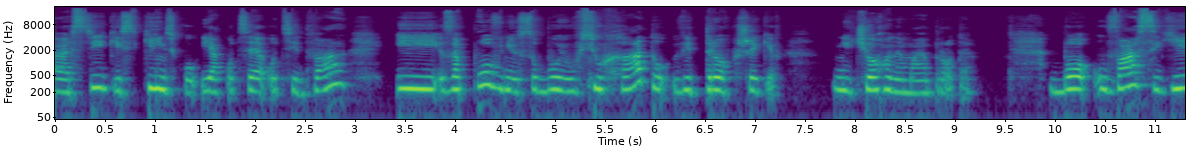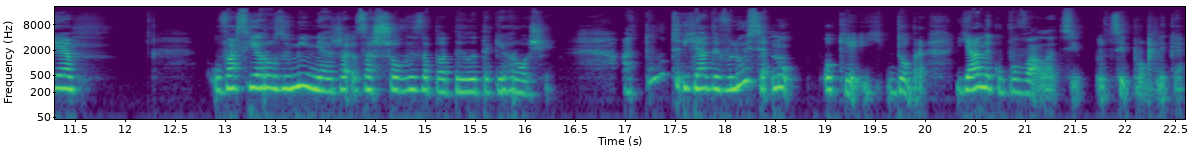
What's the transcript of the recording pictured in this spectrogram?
е, стійкість кінську, як оце, оці два, і заповнює собою всю хату від трьох пшиків, нічого не маю проти. Бо у вас є, у вас є розуміння, за- що ви заплатили такі гроші. А тут я дивлюся, ну, окей, добре, я не купувала ці, ці пропліки.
